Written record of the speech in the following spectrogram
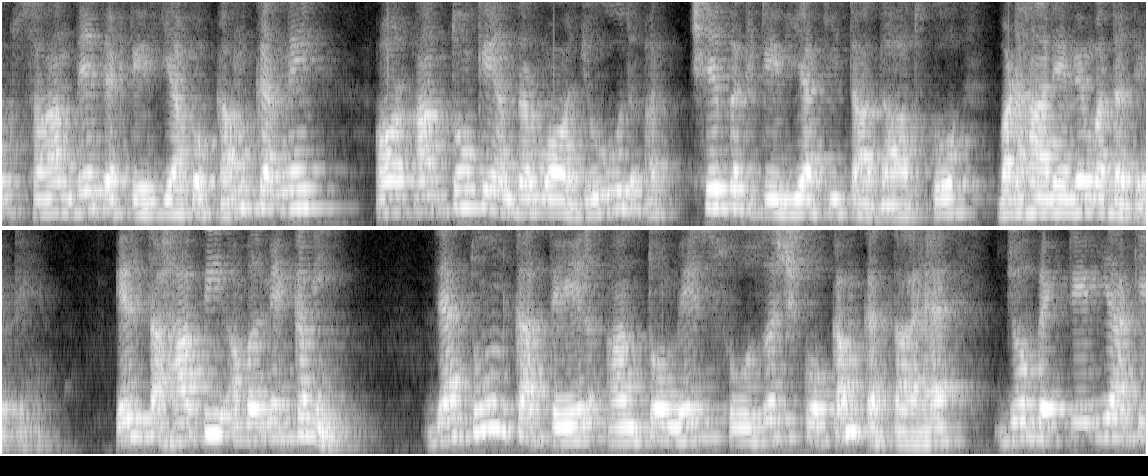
نقصان دہ بیکٹیریا کو کم کرنے اور آنتوں کے اندر موجود اچھے بیکٹیریا کی تعداد کو بڑھانے میں مدد دیتے ہیں۔ التحابی عمل میں کمی۔ زیتون کا تیل آنتوں میں سوزش کو کم کرتا ہے جو بیکٹیریا کے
